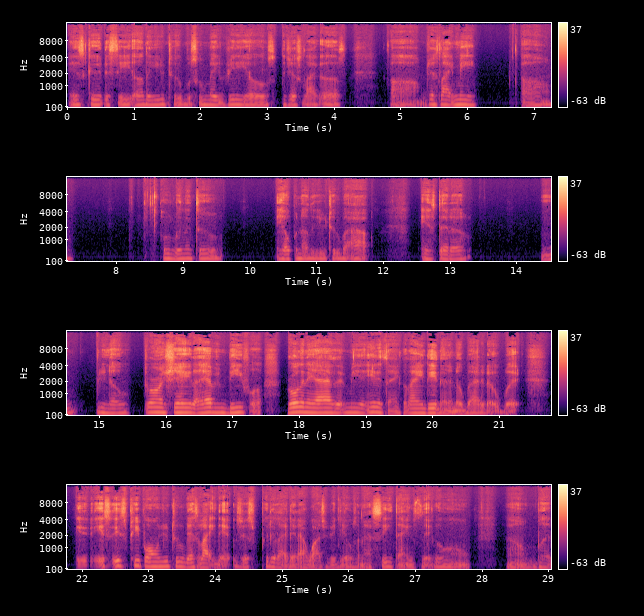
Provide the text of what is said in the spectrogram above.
It's good to see other YouTubers who make videos just like us um, just like me, um, who's willing to help another YouTuber out instead of, you know, throwing shade or having beef or rolling their eyes at me or anything because I ain't did nothing to nobody though. But it, it's it's people on YouTube that's like that. Just put it like that. I watch videos and I see things that go on. Um, but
